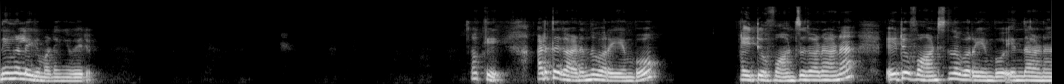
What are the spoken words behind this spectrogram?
നിങ്ങളിലേക്ക് മടങ്ങി വരും. ഓക്കെ അടുത്ത കാർഡ് എന്ന് പറയുമ്പോൾ എയ്റ്റ് ഓഫ് വാൺസ് കാർഡാണ് എയ്റ്റ് ഓഫ് വാൺസ് എന്ന് പറയുമ്പോൾ എന്താണ്?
